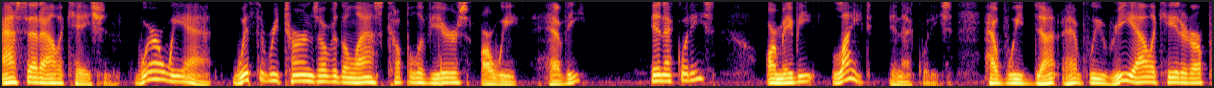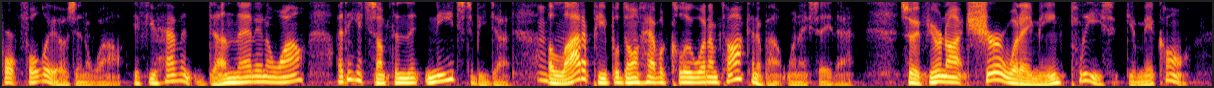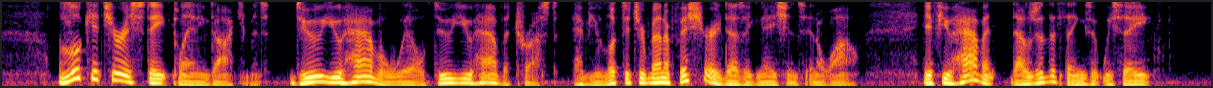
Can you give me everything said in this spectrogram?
Asset allocation. Where are we at? With the returns over the last couple of years, are we heavy in equities or maybe light in equities? Have we done have we reallocated our portfolios in a while? If you haven't done that in a while, I think it's something that needs to be done. Mm-hmm. A lot of people don't have a clue what I'm talking about when I say that. So if you're not sure what I mean, please give me a call. Look at your estate planning documents. Do you have a will? Do you have a trust? Have you looked at your beneficiary designations in a while? If you haven't, those are the things that we say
